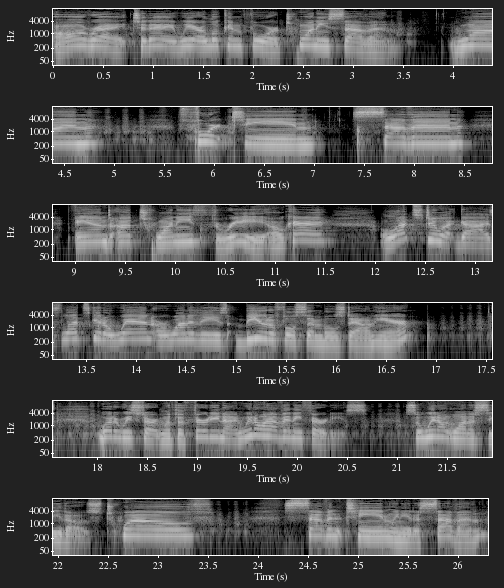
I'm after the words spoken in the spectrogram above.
All right, today we are looking for 27, 1, 14, 7, and a 23. Okay, let's do it, guys. Let's get a win or one of these beautiful symbols down here. What are we starting with? A 39. We don't have any 30s, so we don't want to see those. 12, 17, we need a 7,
